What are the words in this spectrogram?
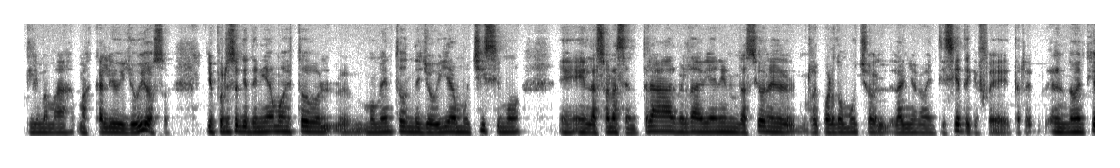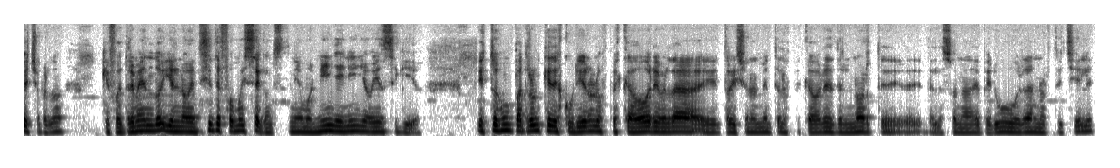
clima más, más, cálido y lluvioso. Y es por eso que teníamos estos momentos donde llovía muchísimo eh, en la zona central, ¿verdad? Habían inundaciones, recuerdo mucho el, año 97, que fue, el 98, perdón, que fue tremendo, y el 97 fue muy seco, entonces teníamos niña y niño bien seguidos. Esto es un patrón que descubrieron los pescadores, ¿verdad? Eh, tradicionalmente los pescadores del norte, de, la zona de Perú, ¿verdad? Norte de Chile,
